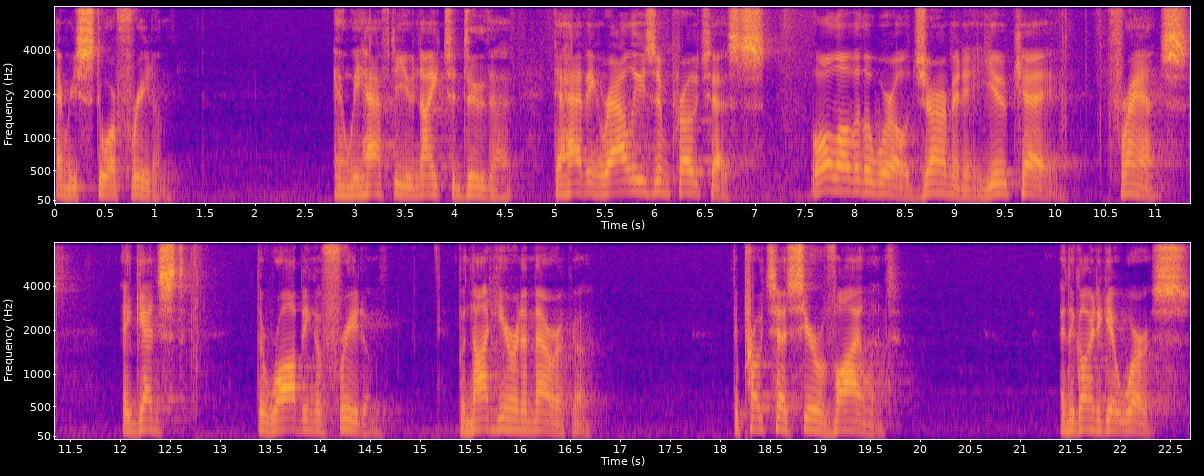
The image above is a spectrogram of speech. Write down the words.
and restore freedom. And we have to unite to do that. They're having rallies and protests all over the world Germany, UK, France against the robbing of freedom, but not here in America. The protests here are violent and they're going to get worse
